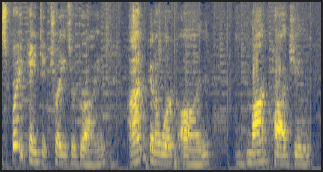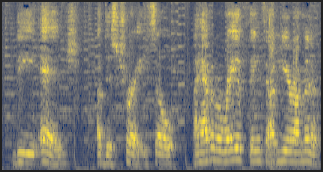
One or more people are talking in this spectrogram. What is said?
spray painted trays are drying, I'm going to work on Mod Podging the edge of this tray. So I have an array of things out here. I'm going to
